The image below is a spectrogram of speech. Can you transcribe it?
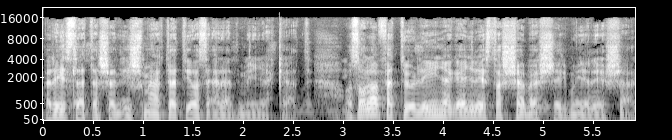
részletesen ismerteti az eredményeket. Az alapvető lényeg egyrészt a sebességmérése.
